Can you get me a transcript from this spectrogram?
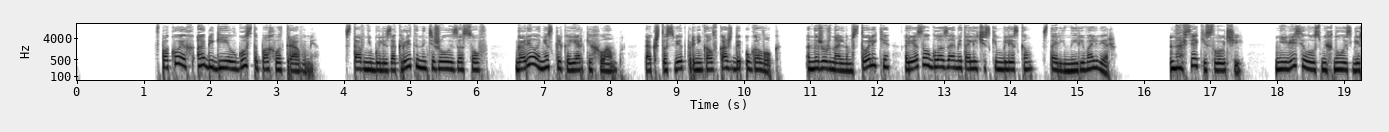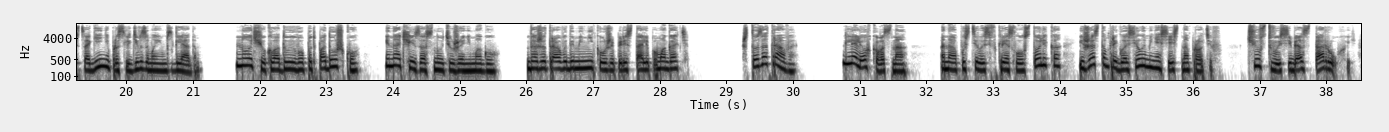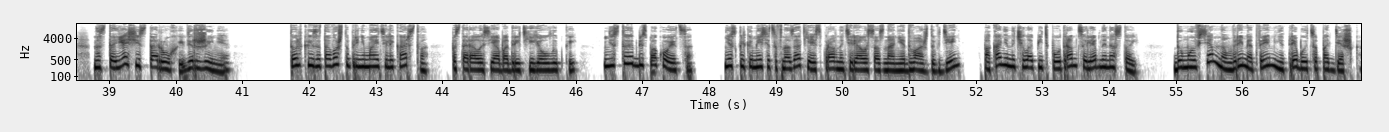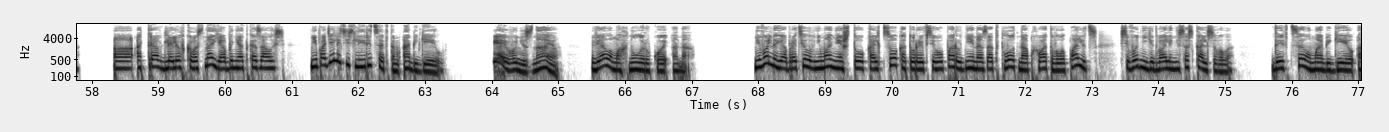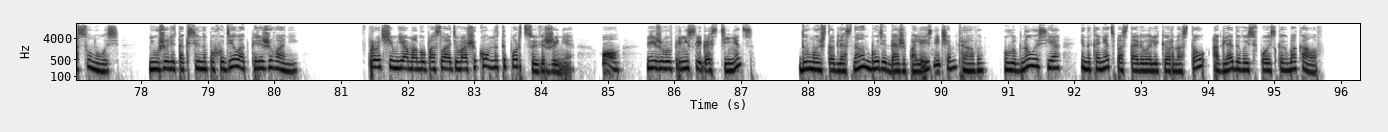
В покоях Абигейл густо пахло травами. Ставни были закрыты на тяжелый засов, горело несколько ярких ламп, так что свет проникал в каждый уголок. На журнальном столике резал глаза металлическим блеском старинный револьвер. «На всякий случай», — невесело усмехнулась герцогиня, проследив за моим взглядом. «Ночью кладу его под подушку, Иначе и заснуть уже не могу. Даже травы Доминика уже перестали помогать. Что за травы? Для легкого сна. Она опустилась в кресло у столика и жестом пригласила меня сесть напротив. Чувствую себя старухой. Настоящей старухой, Виржиния. Только из-за того, что принимаете лекарства, постаралась я ободрить ее улыбкой. Не стоит беспокоиться. Несколько месяцев назад я исправно теряла сознание дважды в день пока не начала пить по утрам целебный настой. Думаю, всем нам время от времени требуется поддержка. А от трав для легкого сна я бы не отказалась. Не поделитесь ли рецептом, Абигейл? Я его не знаю. Вяло махнула рукой она. Невольно я обратила внимание, что кольцо, которое всего пару дней назад плотно обхватывало палец, сегодня едва ли не соскальзывало. Да и в целом Абигейл осунулась. Неужели так сильно похудела от переживаний? Впрочем, я могу послать в ваши комнаты порцию, Виржиния. О, вижу, вы принесли гостинец. Думаю, что для сна он будет даже полезнее, чем травы. Улыбнулась я и, наконец, поставила ликер на стол, оглядываясь в поисках бокалов.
